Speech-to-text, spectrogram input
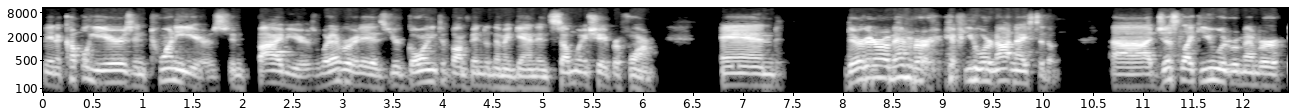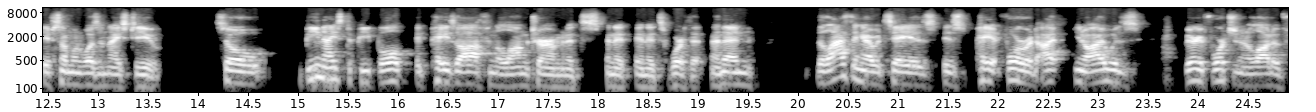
in a couple years, in 20 years, in five years, whatever it is, you're going to bump into them again in some way, shape, or form. And they're going to remember if you were not nice to them, uh, just like you would remember if someone wasn't nice to you. So be nice to people. It pays off in the long term, and it's and it and it's worth it. And then the last thing I would say is is pay it forward. I you know I was very fortunate. In a lot of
